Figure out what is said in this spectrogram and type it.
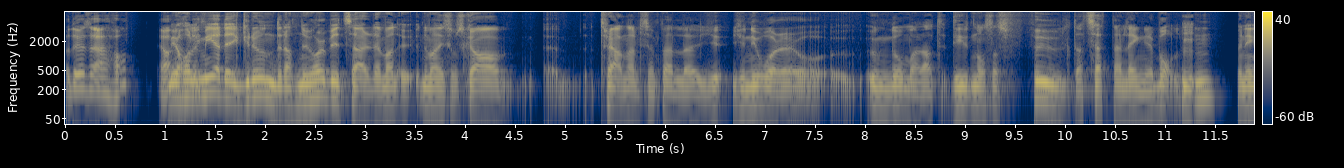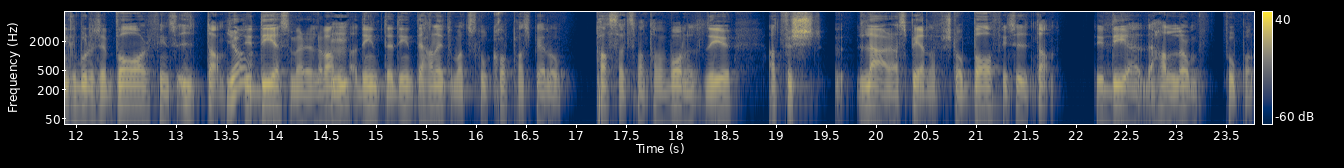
Och det är så här, jaha. Ja, Men jag håller med dig i grunden att nu har det blivit så här när man, när man liksom ska eh, träna till exempel eh, ju- juniorer och ungdomar att det är någonstans fult att sätta en längre boll. Mm. Men egentligen borde man säga var finns ytan? Ja. Det är det som är relevanta. Det, är inte, det, är inte, det handlar inte om att slå kortpassspel och passa tills man tappar bollen. utan Det är ju att förs- lära spelarna att förstå var finns ytan. Det är det det handlar om fotboll.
